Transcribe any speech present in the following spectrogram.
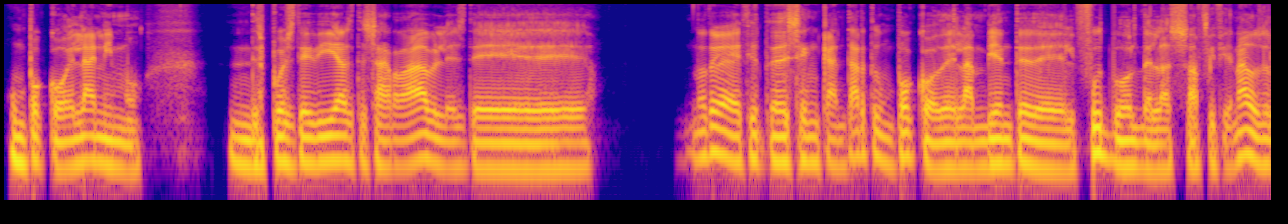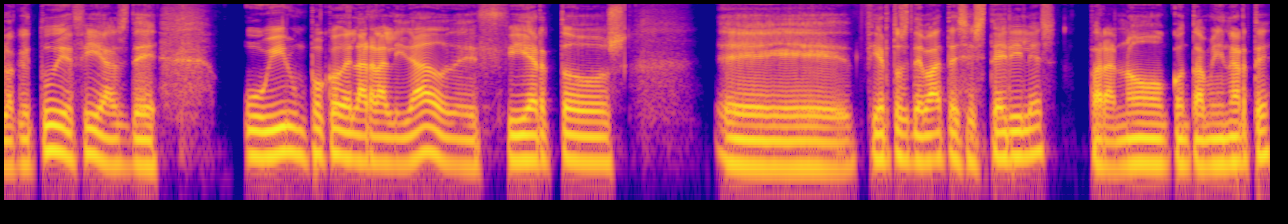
un poco el ánimo después de días desagradables, de, no te voy a decir, de desencantarte un poco del ambiente del fútbol, de los aficionados, de lo que tú decías, de huir un poco de la realidad o de ciertos, eh, ciertos debates estériles para no contaminarte.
